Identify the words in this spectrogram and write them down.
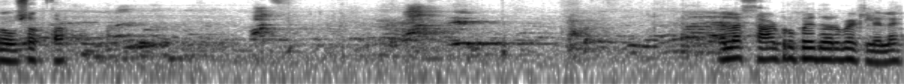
पाहू शकता. याला साठ रुपये दर भेटलेला आहे.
